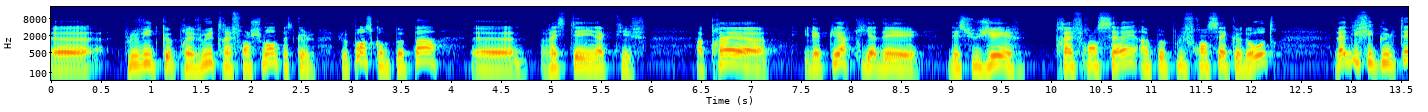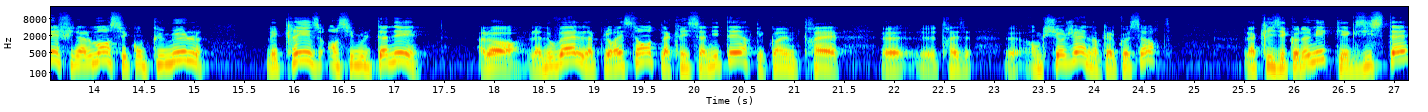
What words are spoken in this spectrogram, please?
euh, plus vite que prévu, très franchement, parce que je, pense qu'on ne peut pas euh, rester inactif. Après, il est clair qu'il y a des, sujets très français, un peu plus français que d'autres. La difficulté, finalement, c'est qu'on cumule les crises en simultané. Alors, la nouvelle, la plus récente, la crise sanitaire, qui est quand même très, euh, euh, euh, anxiogène en quelque sorte, la crise économique qui existait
